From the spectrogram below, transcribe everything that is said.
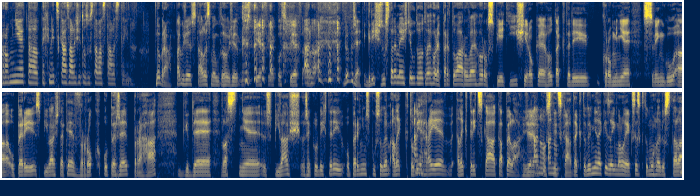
pro mě ta technická záležitost zůstává stále stejná. Dobrá, takže stále jsme u toho, že zpěv jako zpěv. Ano. ano. Dobře, když zůstaneme ještě u toho tvého repertoárového rozpětí širokého, tak tedy kromě swingu a opery zpíváš také v rock opeře Praha, kde vlastně zpíváš, řekl bych tedy operním způsobem, ale k tobě ano. hraje elektrická kapela, že ano, akustická. Ano. Tak to by mě taky zajímalo, jak ses k tomuhle dostala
